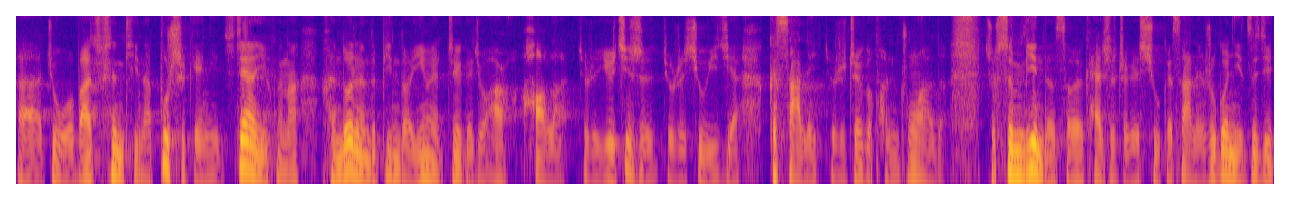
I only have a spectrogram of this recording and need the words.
呃，就我把身体呢布施给你，这样以后呢，很多人的病都因为这个就而好了，就是尤其是就是修一件格萨类，就是这个很重要的，就生病的时候开始这个修格萨类，如果你自己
